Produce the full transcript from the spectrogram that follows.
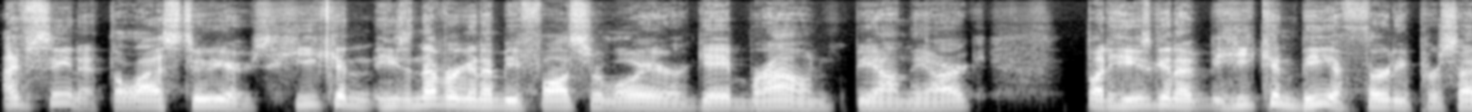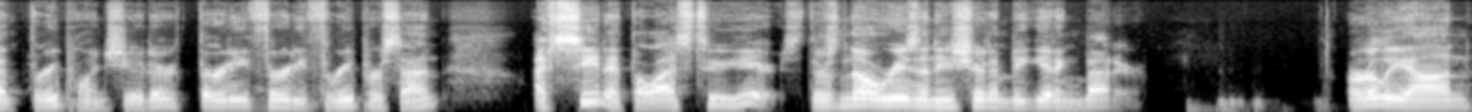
I've seen it the last two years. He can he's never gonna be Foster Loyer or Gabe Brown beyond the arc but he's going to he can be a 30% three-point shooter, 30 33%. I've seen it the last 2 years. There's no reason he shouldn't be getting better. Early on,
